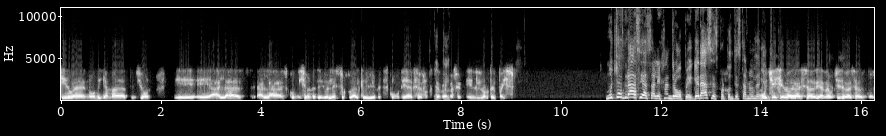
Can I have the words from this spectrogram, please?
sirva no de llamada de atención eh, a las a las condiciones de violencia estructural que viven estas comunidades en el norte del país. Muchas gracias, Alejandro Ope. Gracias por contestarnos la Muchísimas gracias, Adriana. Muchísimas gracias, doctor.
